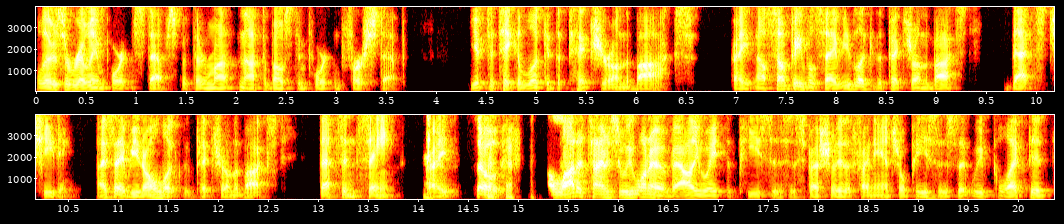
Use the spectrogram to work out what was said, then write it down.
Well, those are really important steps, but they're not the most important first step. You have to take a look at the picture on the box, right? Now, some people say if you look at the picture on the box, that's cheating. I say if you don't look at the picture on the box, that's insane, right? so, a lot of times we want to evaluate the pieces, especially the financial pieces that we've collected,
